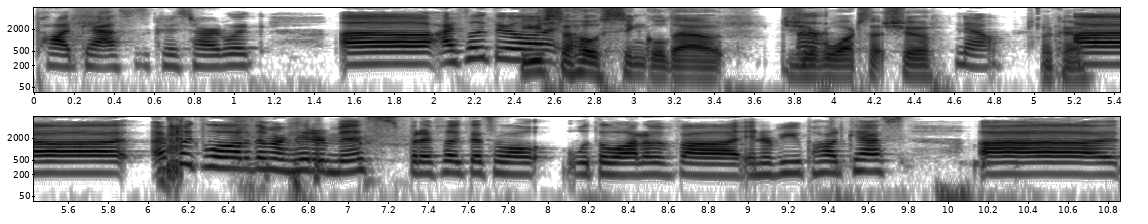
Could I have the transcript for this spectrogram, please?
podcast with Chris Hardwick. Uh, I feel like they're a he lot. used to host Singled Out. Did you ever watch that show? no. Okay. Uh, I feel like a lot of them are hit or miss, but I feel like that's a lot with a lot of uh, interview podcasts. Uh,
